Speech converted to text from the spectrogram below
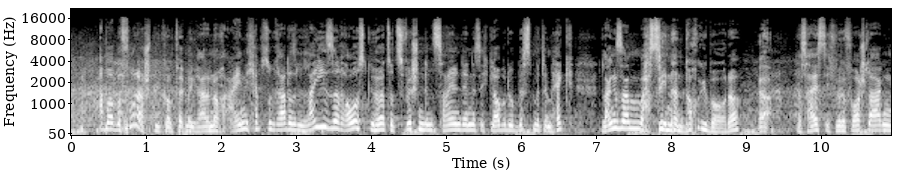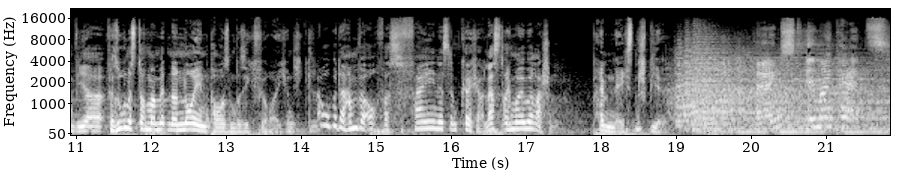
Aber bevor das Spiel kommt, fällt mir gerade noch ein, ich habe so gerade leise rausgehört, so zwischen den Zeilen, Dennis, ich glaube, du bist mit dem Heck. Langsam hast du ihn dann doch über, oder? Ja. Das heißt, ich würde vorschlagen, wir versuchen es doch mal mit einer neuen Pausenmusik für euch. Und ich glaube, da haben wir auch was Feines im Köcher. Lasst euch mal überraschen. Beim nächsten Spiel. Angst in my pants.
